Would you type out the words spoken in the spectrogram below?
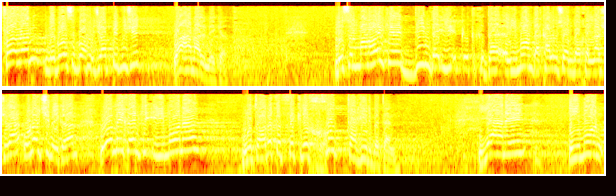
فورا لباس با حجاب میپوشید و عمل می‌کرد. مسلمان هایی که دین در ایمان در قلبشان داخل نشده اونا چی می‌کنن و می‌خواین که ایمان مطابق فکر خود تغییر بتن یعنی ایمان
